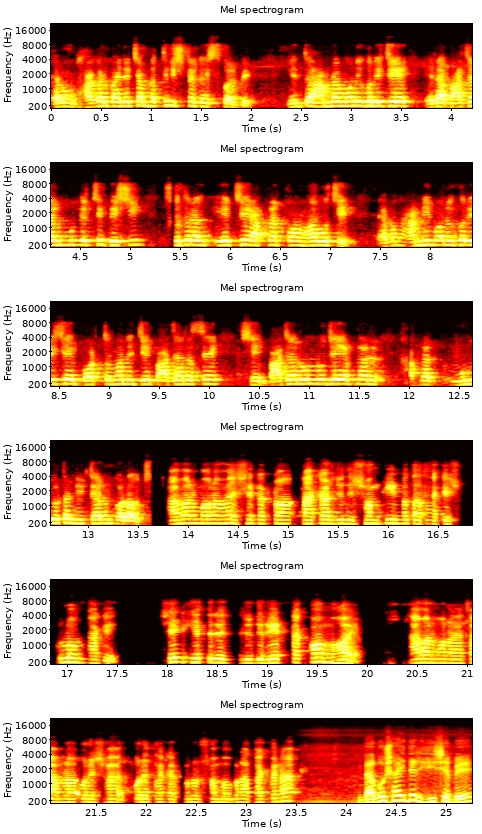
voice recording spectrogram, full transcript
এবং ঢাকার বাইরে চামড়া তিরিশ টাকা স্কোয়ার ফিট কিন্তু আমরা মনে করি যে এরা বাজার মূল্যের চেয়ে বেশি, সুতরাং এর চেয়ে আপনার কম হওয়া উচিত। এবং আমি মনে করি যে বর্তমানে যে বাজার আছে, সেই বাজার অনুযায়ী আপনার আপনার মূল্যটা নির্ধারণ করা উচিত। আমার মনে হয় সেটা টাকার যদি সংকীর্ণতা থাকে, সুলভ থাকে, সেই ক্ষেত্রে যদি রেটটা কম হয়, আমার মনে হয় চামড়া পরে পরে থাকার কোনো সম্ভাবনা থাকবে না। ব্যবসায়ীদের হিসেবে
